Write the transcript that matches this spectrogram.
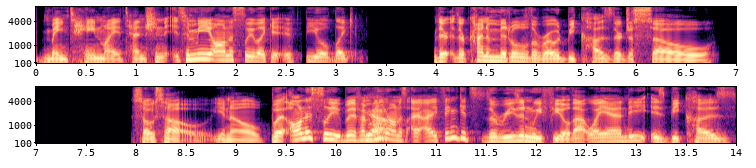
maintain my attention. It- to me, honestly, like it, it feels like they're they're kind of middle of the road because they're just so so so, you know. But honestly, but if I'm being honest, I, I think it's the reason we feel that way, Andy, is because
